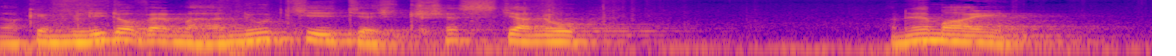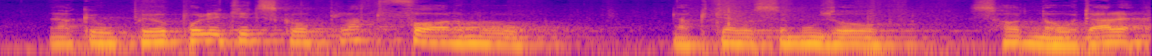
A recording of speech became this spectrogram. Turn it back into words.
nějakém lidovém hnutí těch křesťanů. A nemají nějakou politickou platformu, na kterou se můžou shodnout. Ale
